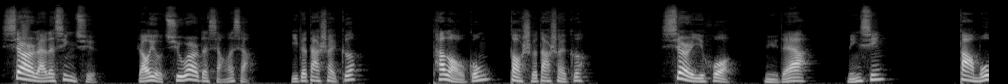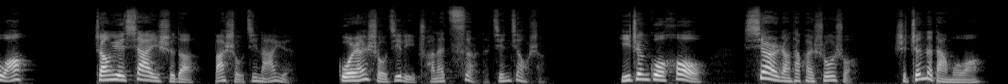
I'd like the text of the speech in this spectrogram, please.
杏儿来了兴趣。饶有趣味的想了想，一个大帅哥，她老公倒是个大帅哥。杏儿疑惑：女的呀？明星？大魔王？张月下意识的把手机拿远，果然手机里传来刺耳的尖叫声。一阵过后，杏儿让他快说说，是真的大魔王？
